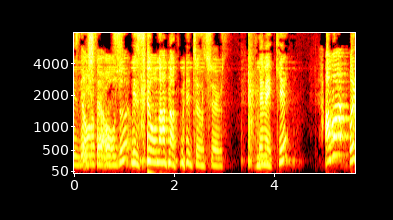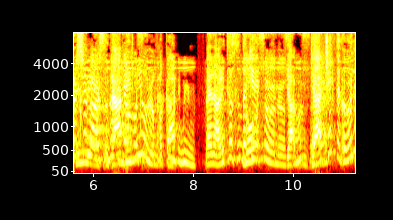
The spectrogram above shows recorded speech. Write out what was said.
Biz de onu işte oldu. Biz de onu anlatmaya çalışıyoruz. Demek ki. Ama barışırlarsa da Ben bilmiyorum bakın. Ben haritasındaki... Doğru söylüyorsunuz. Ya, Evet. gerçekten öyle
